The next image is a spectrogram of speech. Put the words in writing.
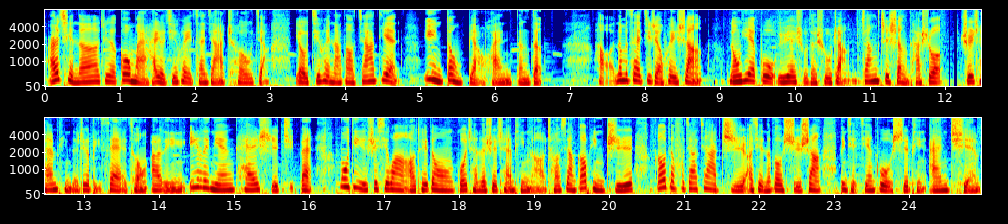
而且呢，这个购买还有机会参加抽奖，有机会拿到家电、运动表环等等。好，那么在记者会上，农业部渔业署的署长张志胜他说。水产品的这个比赛从二零一零年开始举办，目的是希望啊推动国产的水产品啊朝向高品质、高的附加价值，而且能够时尚，并且兼顾食品安全。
